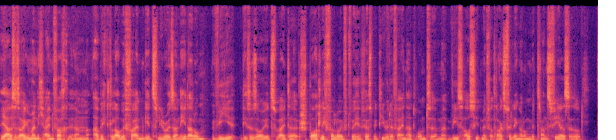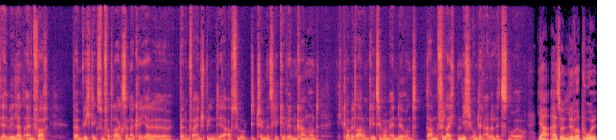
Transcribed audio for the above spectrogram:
Ja, es ist allgemein nicht einfach, ähm, aber ich glaube, vor allem geht es Leroy Sané darum, wie die Saison jetzt weiter sportlich verläuft, welche Perspektive der Verein hat und ähm, wie es aussieht mit Vertragsverlängerungen, mit Transfers. Also der will halt einfach beim wichtigsten Vertrag seiner Karriere äh, bei einem Verein spielen, der absolut die Champions League gewinnen kann und ich glaube, darum geht es ihm am Ende und dann vielleicht nicht um den allerletzten Euro. Ja, also Liverpool,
